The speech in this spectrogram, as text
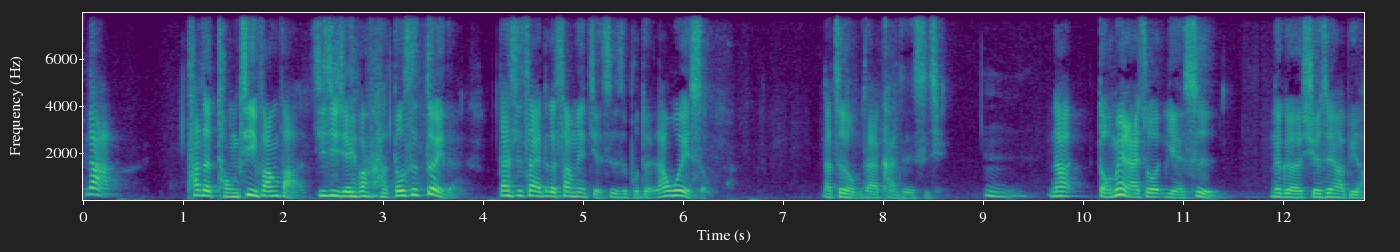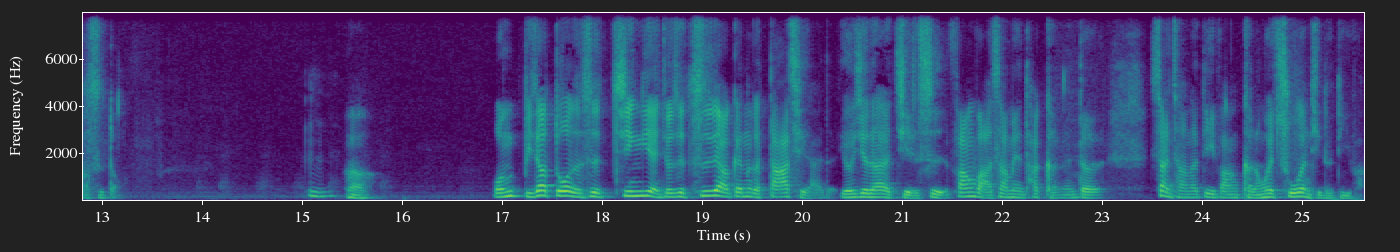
那他的统计方法、机器学习方法都是对的，但是在这个上面解释是不对。那为什么？那这个我们再来看这些事情。嗯。那抖妹来说也是，那个学生要比老师懂。嗯。啊、我们比较多的是经验，就是资料跟那个搭起来的，有一些它的解释方法上面，它可能的擅长的地方，可能会出问题的地方，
